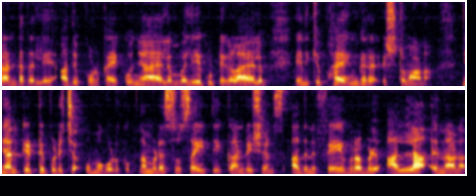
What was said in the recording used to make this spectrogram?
കണ്ടതല്ലേ? അതിപ്പോൾ കൈക്കുഞ്ഞായാലും വലിയ കുട്ടികളായാലും എനിക്ക് ഭയങ്കര ഇഷ്ടമാണ്. ഞാൻ കെട്ടിപ്പിടിച്ച ഉമ്മ കൊടുക്കും. നമ്മുടെ സൊസൈറ്റി കണ്ടീഷൻസ് അതിന് ഫേവറബിൾ അല്ല എന്നാണ്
